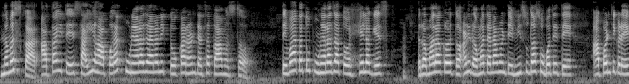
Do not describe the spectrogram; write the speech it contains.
नमस्कार आता इथे साई हा परत पुण्याला जायला निघतो कारण त्याचं काम असतं. तेव्हा आता तो पुण्याला जातो हे लगेच रमाला कळतं आणि रमा त्याला म्हणते मी सुद्धा सोबत येते. आपण तिकडे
